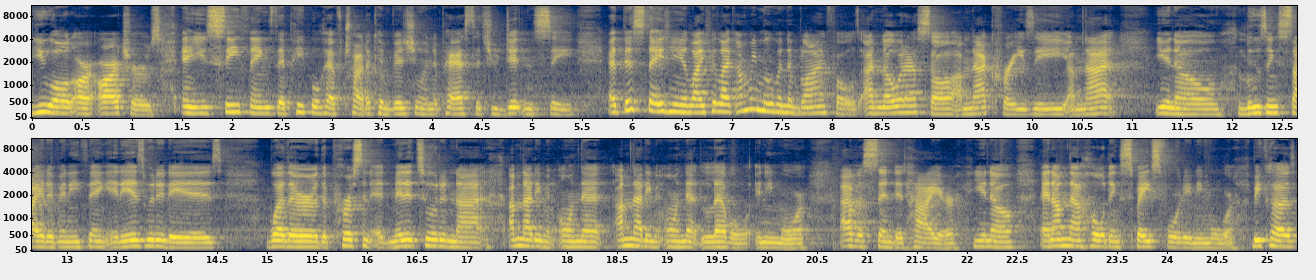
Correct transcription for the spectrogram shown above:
you all are archers and you see things that people have tried to convince you in the past that you didn't see. At this stage in your life, you're like, I'm removing the blindfolds. I know what I saw. I'm not crazy. I'm not, you know, losing sight of anything. It is what it is. Whether the person admitted to it or not, I'm not even on that. I'm not even on that level anymore. I've ascended higher, you know, and I'm not holding space for it anymore because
